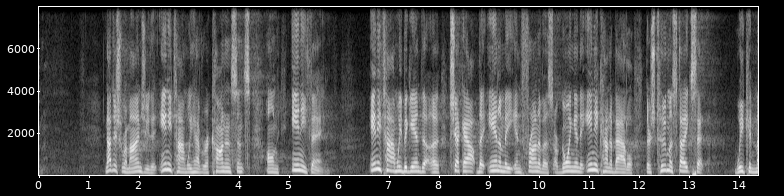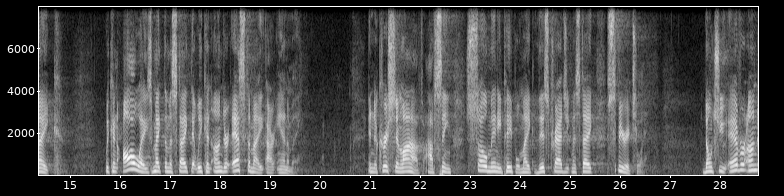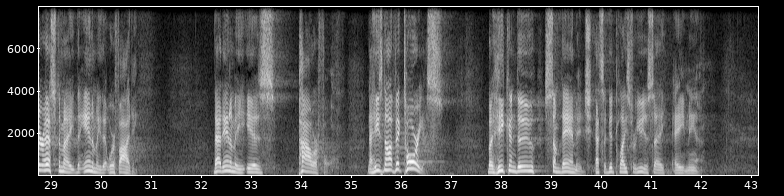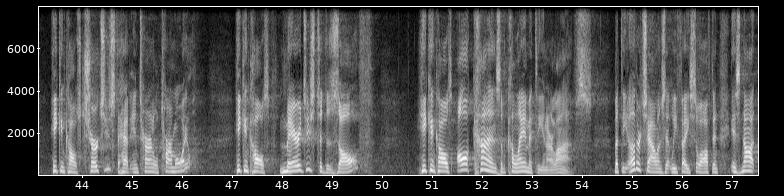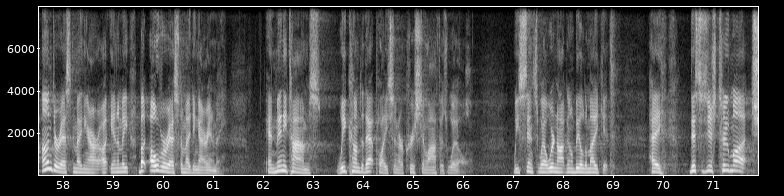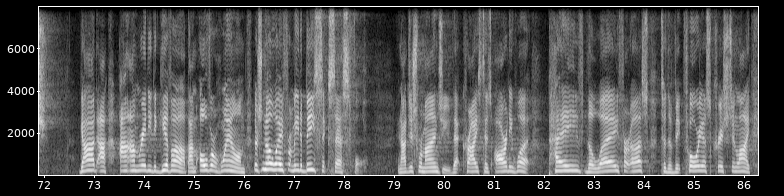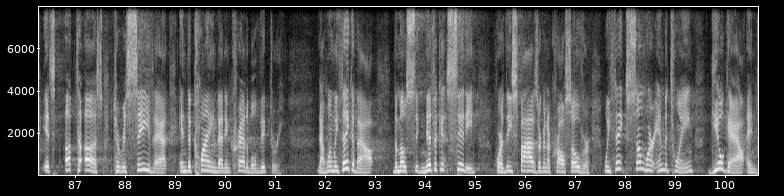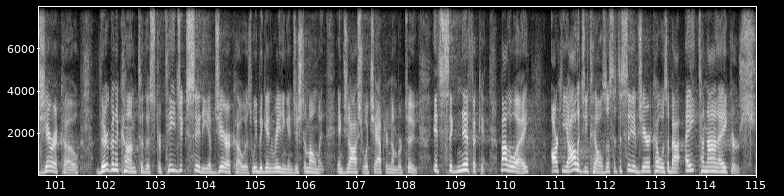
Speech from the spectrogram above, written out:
And I just remind you that anytime we have reconnaissance on anything, anytime we begin to uh, check out the enemy in front of us or going into any kind of battle, there's two mistakes that we can make. We can always make the mistake that we can underestimate our enemy. In the Christian life, I've seen so many people make this tragic mistake spiritually. Don't you ever underestimate the enemy that we're fighting. That enemy is powerful. Now, he's not victorious, but he can do some damage. That's a good place for you to say, Amen. He can cause churches to have internal turmoil. He can cause marriages to dissolve. He can cause all kinds of calamity in our lives. But the other challenge that we face so often is not underestimating our uh, enemy, but overestimating our enemy. And many times we come to that place in our Christian life as well. We sense, well, we're not going to be able to make it. Hey, this is just too much. God, I, I, am ready to give up. I'm overwhelmed. There's no way for me to be successful. And I just remind you that Christ has already what? paved the way for us to the victorious Christian life. It's up to us to receive that and to claim that incredible victory. Now, when we think about the most significant city where these spies are going to cross over, we think somewhere in between Gilgal and Jericho, they're going to come to the strategic city of Jericho as we begin reading in just a moment in Joshua chapter number two. It's significant. By the way, archaeology tells us that the city of Jericho was about eight to nine acres.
